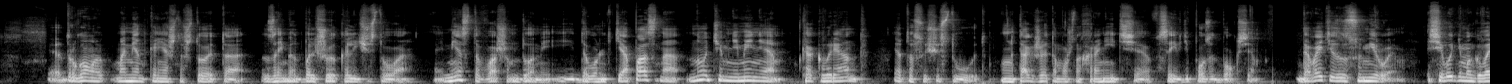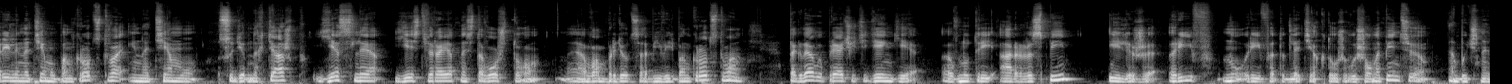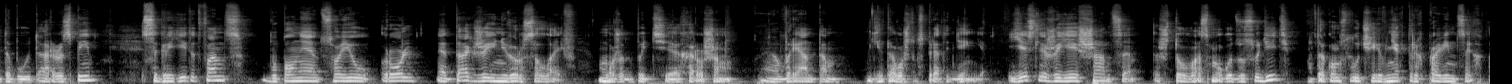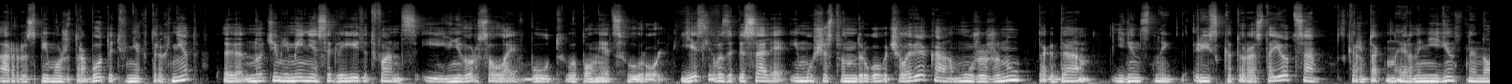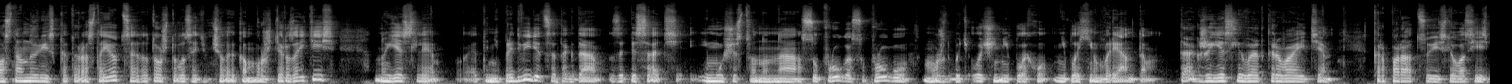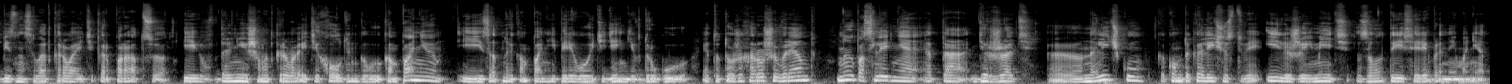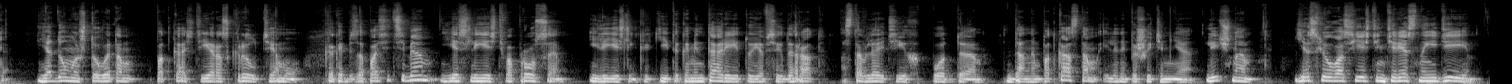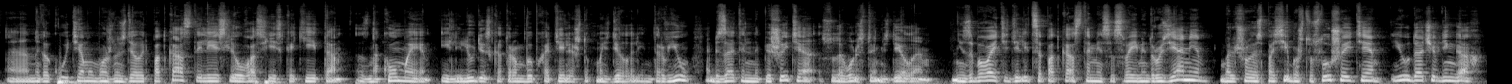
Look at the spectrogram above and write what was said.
Другой момент, конечно, что это займет большое количество места в вашем доме и довольно-таки опасно, но тем не менее, как вариант, это существует. Также это можно хранить в Safe Deposit боксе. Давайте засуммируем. Сегодня мы говорили на тему банкротства и на тему судебных тяжб. Если есть вероятность того, что э, вам придется объявить банкротство, тогда вы прячете деньги внутри RRSP или же RIF, ну, RIF это для тех, кто уже вышел на пенсию, обычно это будет RRSP, Segregated Funds выполняют свою роль, также Universal Life может быть э, хорошим э, вариантом для того, чтобы спрятать деньги. Если же есть шансы, что вас могут засудить, в таком случае в некоторых провинциях RRSP может работать, в некоторых нет, но тем не менее Segregated Funds и Universal Life будут выполнять свою роль. Если вы записали имущество на другого человека, мужа, жену, тогда единственный риск, который остается, скажем так, наверное, не единственный, но основной риск, который остается, это то, что вы с этим человеком можете разойтись, но если это не предвидится, тогда записать имущество на супруга, супругу может быть очень неплохо, неплохим вариантом. Также, если вы открываете корпорацию, если у вас есть бизнес, и вы открываете корпорацию, и в дальнейшем открываете холдинговую компанию, и из одной компании переводите деньги в другую, это тоже хороший вариант. Ну и последнее – это держать э, наличку в каком-то количестве, или же иметь золотые и серебряные монеты. Я думаю, что в этом подкасте я раскрыл тему, как обезопасить себя. Если есть вопросы или если какие-то комментарии, то я всегда рад. Оставляйте их под э, данным подкастом или напишите мне лично. Если у вас есть интересные идеи, э, на какую тему можно сделать подкаст, или если у вас есть какие-то знакомые или люди, с которыми вы бы хотели, чтобы мы сделали интервью, обязательно пишите, с удовольствием сделаем. Не забывайте делиться подкастами со своими друзьями. Большое спасибо, что слушаете, и удачи в деньгах!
